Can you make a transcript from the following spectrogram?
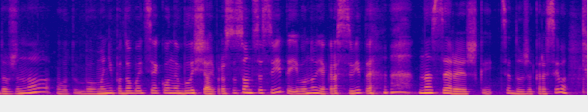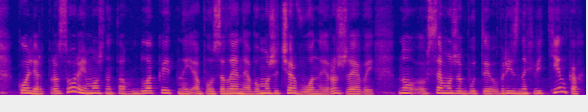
довжина. От, бо мені подобається, як вони блищать. Просто сонце світить, і воно якраз світить на сережки. Це дуже красиво. Колір прозорий, можна там блакитний або зелений, або може червоний, рожевий. Ну, все може бути в різних відтінках.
